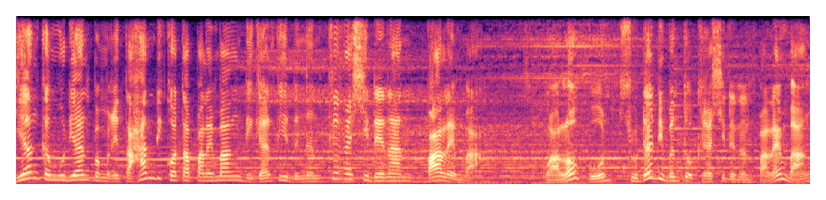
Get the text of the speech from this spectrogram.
yang kemudian pemerintahan di kota Palembang diganti dengan Keresidenan Palembang. Walaupun sudah dibentuk Keresidenan Palembang,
